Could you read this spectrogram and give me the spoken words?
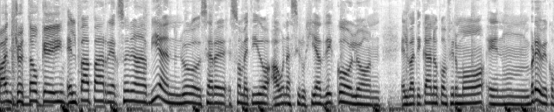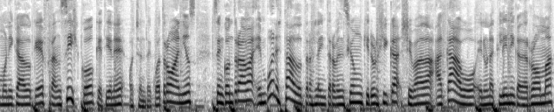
Pancho está ok. El Papa reacciona bien luego de ser sometido a una cirugía de colon. El Vaticano confirmó en un breve comunicado que Francisco, que tiene 84 años, se encontraba en buen estado tras la intervención quirúrgica llevada a cabo en una clínica de Roma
